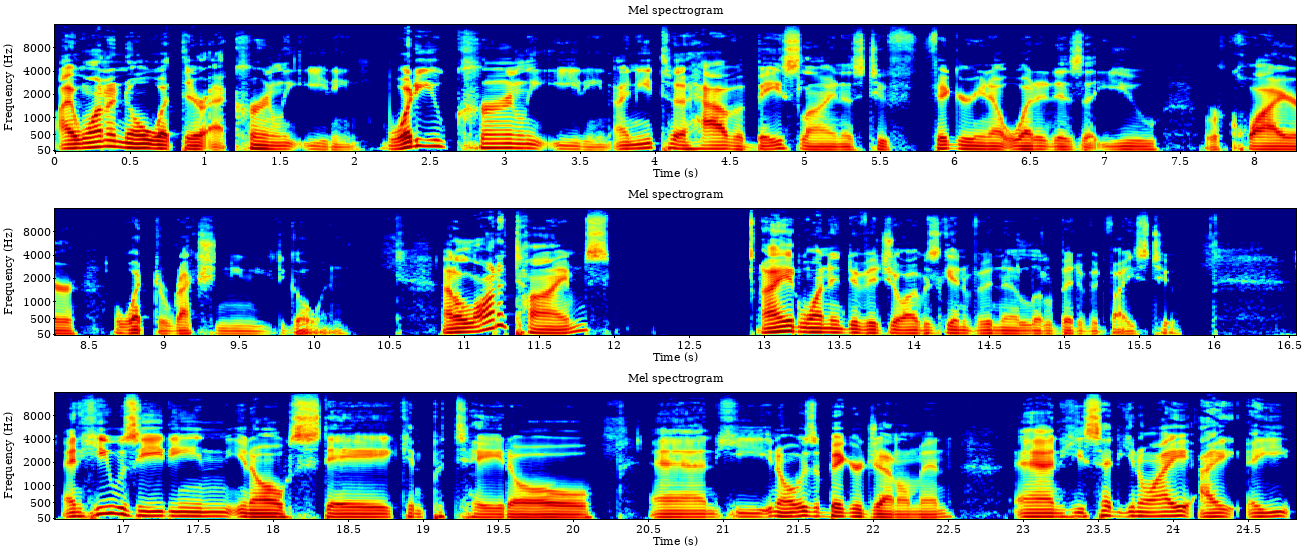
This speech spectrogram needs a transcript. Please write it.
I want to know what they're currently eating. What are you currently eating? I need to have a baseline as to figuring out what it is that you require, what direction you need to go in. And a lot of times, I had one individual I was given a little bit of advice to. And he was eating, you know, steak and potato. And he, you know, was a bigger gentleman. And he said, you know, I, I, I eat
